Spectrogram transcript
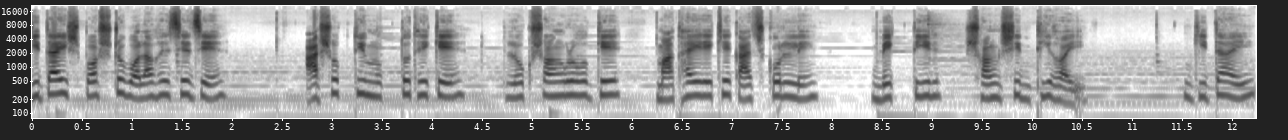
গীতায় স্পষ্ট বলা হয়েছে যে আসক্তি মুক্ত থেকে লোকসংগ্রহকে মাথায় রেখে কাজ করলে ব্যক্তির সংসিদ্ধি হয়। গীতায়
